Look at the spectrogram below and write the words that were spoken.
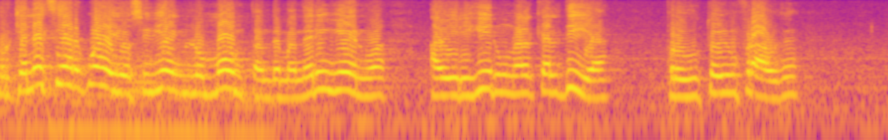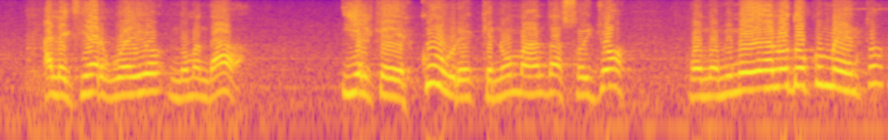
Porque Alexis Argüello, si bien lo montan de manera ingenua a dirigir una alcaldía, producto de un fraude, Alexis Argüello no mandaba. Y el que descubre que no manda soy yo. Cuando a mí me llegan los documentos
